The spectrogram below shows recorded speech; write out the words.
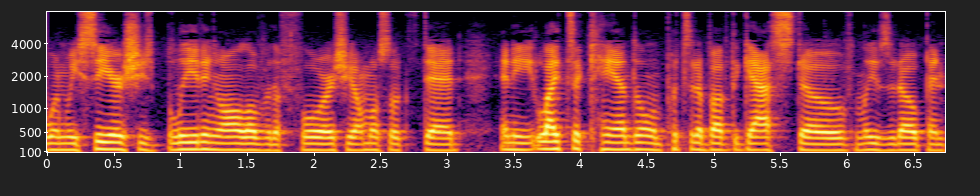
When we see her, she's bleeding all over the floor. She almost looks dead. And he lights a candle and puts it above the gas stove and leaves it open.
